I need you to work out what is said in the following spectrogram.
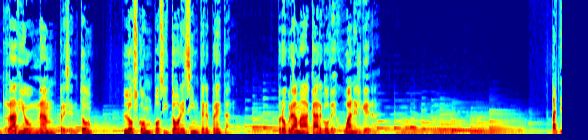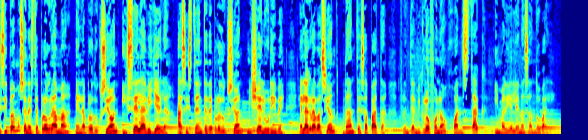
Radio UNAM presentó Los compositores interpretan, programa a cargo de Juan Elguera. Participamos en este programa en la producción Isela Villela, asistente de producción Michelle Uribe, en la grabación Dante Zapata, frente al micrófono Juan Stack y María Elena Sandoval.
